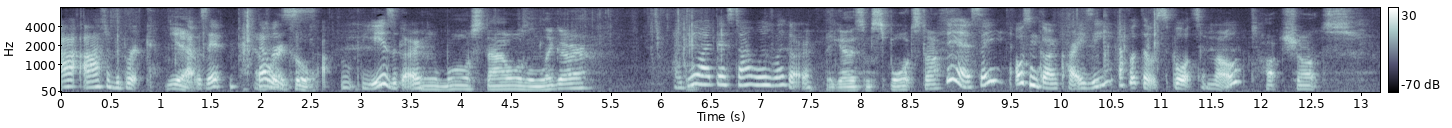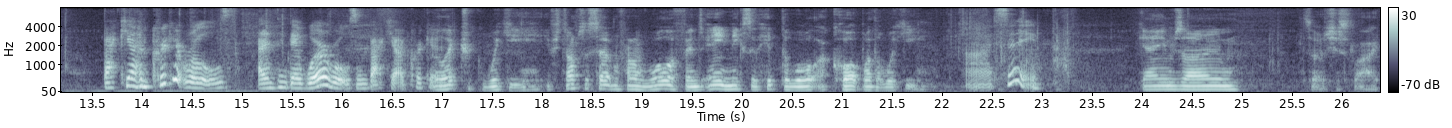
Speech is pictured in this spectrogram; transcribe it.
Art, Art of the Brick. Yeah. that was it. That was cool. uh, years ago. More Star Wars and Lego. I do like their Star Wars Lego. There you go. There's some sports stuff. Yeah, see, I wasn't going crazy. I thought there was sports involved. Hot shots. Backyard cricket rules. I didn't think there were rules in backyard cricket. Electric wiki. If stumps are set up in front of a wall of fence, any nicks that hit the wall are caught by the wiki. I see. Game zone. So it's just like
